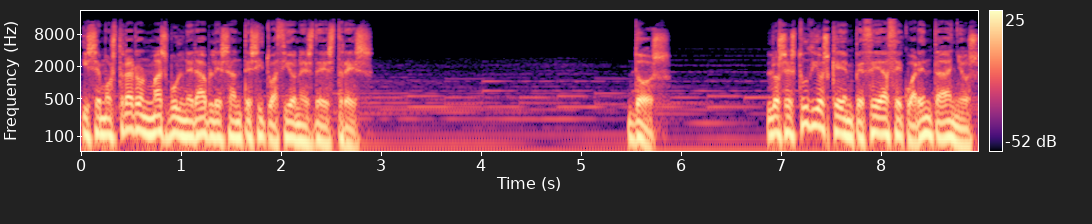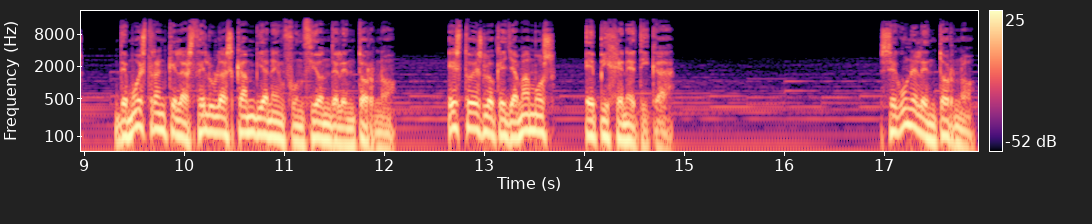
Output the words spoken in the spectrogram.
y se mostraron más vulnerables ante situaciones de estrés. 2. Los estudios que empecé hace 40 años demuestran que las células cambian en función del entorno. Esto es lo que llamamos epigenética. Según el entorno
